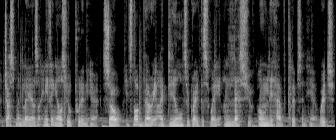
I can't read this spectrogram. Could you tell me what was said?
adjustment layers or anything else you'll put in here. So it's not very ideal to grade this way unless you only have clips in here, which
